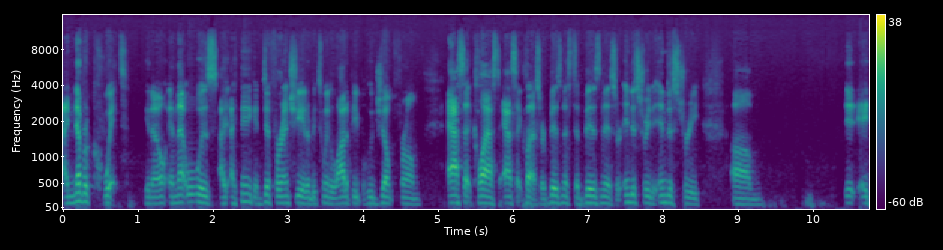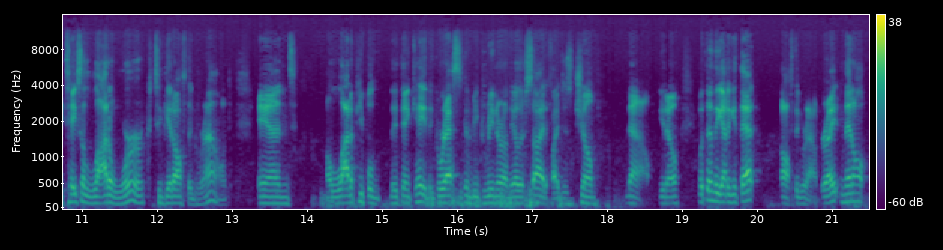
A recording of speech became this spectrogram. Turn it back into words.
i never quit you know and that was I, I, think a differentiator between a lot of people who jump from asset class to asset class or business to business or industry to industry um, it, it takes a lot of work to get off the ground and a lot of people they think hey the grass is going to be greener on the other side if i just jump now you know? But then they got to get that off the ground right? And then i'll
